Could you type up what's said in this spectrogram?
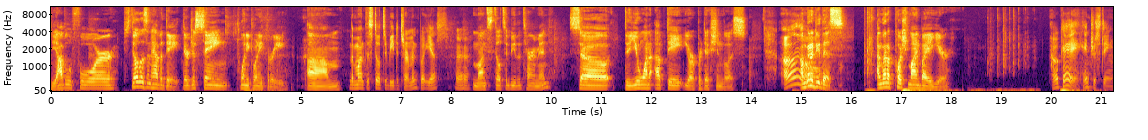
Diablo 4 still doesn't have a date. They're just saying 2023. Um, the month is still to be determined, but yes. Uh, month still to be determined. So, do you want to update your prediction, Lewis? oh. I'm gonna do this. I'm gonna push mine by a year. Okay, interesting.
